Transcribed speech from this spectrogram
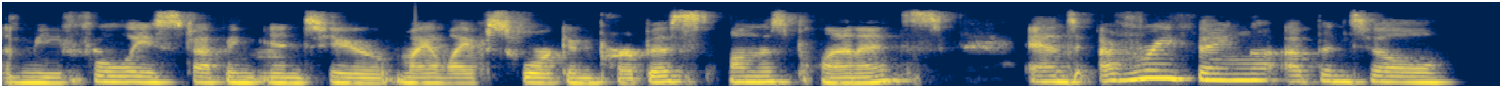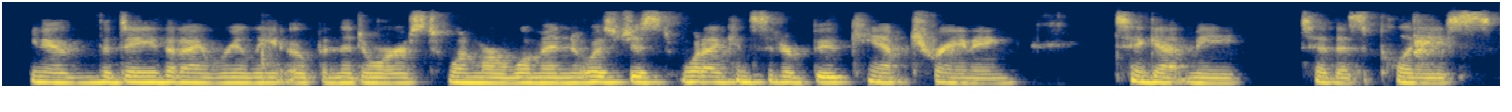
of me fully stepping into my life's work and purpose on this planet. And everything up until you know the day that I really opened the doors to One More Woman was just what I consider boot camp training to get me to this place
